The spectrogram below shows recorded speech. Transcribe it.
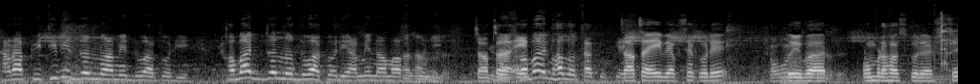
সারা পৃথিবীর জন্য আমি দোয়া করি। সবার জন্য দোয়া করি আমি নামাজ পড়ি। চাচা সবাই ভালো থাকুক। চাচা এই ব্যবসা করে দুইবার ওমরা হজ করে আসছে।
